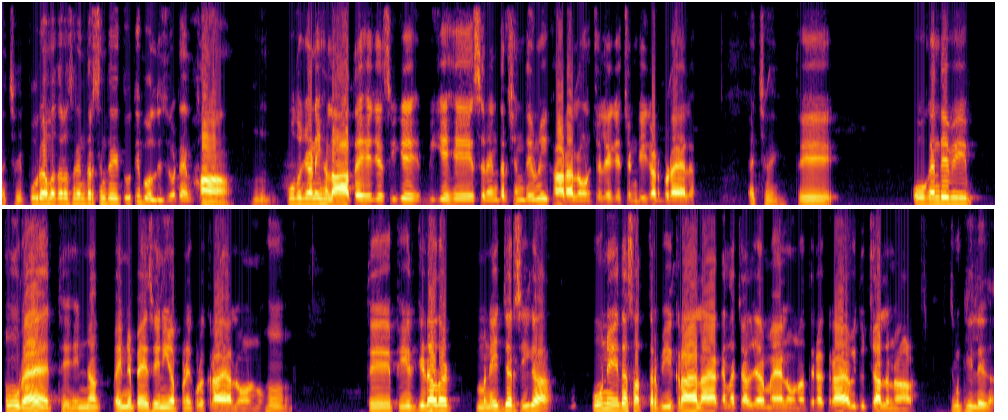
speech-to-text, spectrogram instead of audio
ਅੱਛਾ ਜੀ ਪੂਰਾ ਮਤਲਬ ਸੁਰਿੰਦਰ ਸਿੰਘ ਦੇ ਤੂਤੀ ਬੋਲਦੀ ਸੀ ਉਹ ਟਾਈਮ ਹੂੰ। ਉਦੋਂ ਜਾਨੀ ਹਾਲਾਤ ਇਹ ਜੇ ਸੀਗੇ ਵੀ ਇਹ ਸੁਰਿੰਦਰ ਛਿੰਦੇ ਉਹਨੂੰ ਹੀ ਖਾੜਾ ਲਾਉਣ ਚਲੇ ਗਏ ਚੰਡੀਗੜ੍ਹ ਬੜੈਲ। ਅੱਛਾ ਜੀ। ਤੇ ਉਹ ਕਹਿੰਦੇ ਵੀ ਤੂੰ ਰਹਿ ਇੱਥੇ ਇੰਨਾ ਇੰਨੇ ਪੈਸੇ ਨਹੀਂ ਆਪਣੇ ਕੋਲ ਕਿਰਾਇਆ ਲਾਉਣ ਨੂੰ। ਹੂੰ। ਤੇ ਫਿਰ ਜਿਹੜਾ ਉਹਦਾ ਮੈਨੇਜਰ ਸੀਗਾ ਉਹਨੇ ਇਹਦਾ 70 ਰੁਪਏ ਕਿਰਾਇਆ ਲਾਇਆ ਕਹਿੰਦਾ ਚੱਲ ਯਾਰ ਮੈਂ ਲਾਉਣਾ ਤੇਰਾ ਕਿਰਾਇਆ ਵੀ ਤੂੰ ਚੱਲ ਨਾਲ। ਚਮਕੀਲੇ ਦਾ।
